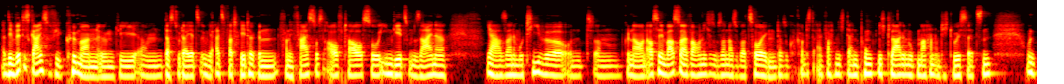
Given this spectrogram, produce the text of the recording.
also dem wird es gar nicht so viel kümmern irgendwie, ähm, dass du da jetzt irgendwie als Vertreterin von Hephaistos auftauchst. So ihm geht's um seine ja, seine Motive und ähm, genau. Und außerdem warst du einfach auch nicht so besonders überzeugend. Also konntest einfach nicht deinen Punkt nicht klar genug machen und dich durchsetzen. Und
